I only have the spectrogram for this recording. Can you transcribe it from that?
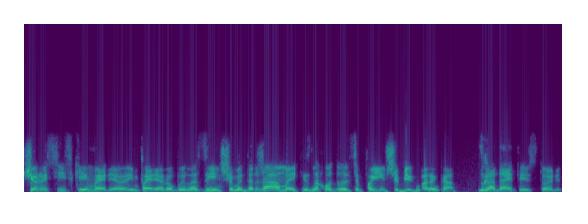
Що Російська імперія імперія робила з іншими державами, які знаходилися по інший бік барикад. Згадайте історію.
